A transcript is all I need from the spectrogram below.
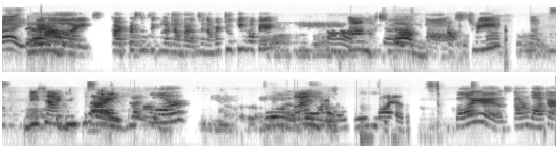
Right. Right. Third person singular number আছে নাম্বার 2 কি হবে comes comes 3 decide decide 4 boil boils কারণ water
